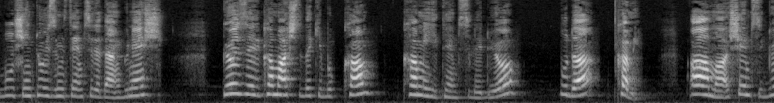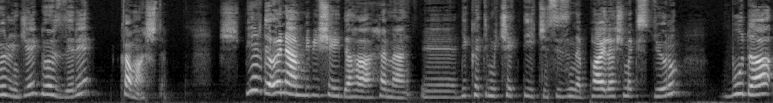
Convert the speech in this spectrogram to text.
bu Şintoizmi temsil eden güneş. Gözleri kamaştıdaki bu kam Kami'yi temsil ediyor. Bu da Kami. Ama Şems'i görünce gözleri kamaştı. Bir de önemli bir şey daha hemen e, dikkatimi çektiği için sizinle paylaşmak istiyorum. Bu da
